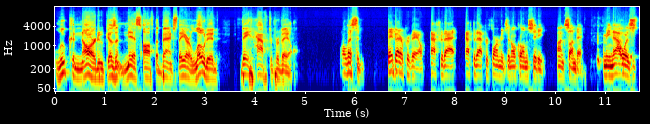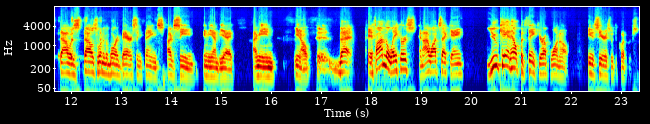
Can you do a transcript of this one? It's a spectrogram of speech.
Luke Kennard, who doesn't miss off the bench. They are loaded. They have to prevail. Well, listen, they better prevail after that after that performance in Oklahoma City on Sunday. I mean, that was that was that was one of the more embarrassing things I've seen in the NBA. I mean, you know, that if I'm the Lakers and I watch that game, you can't help but think you're up 1-0 in a series with the Clippers.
